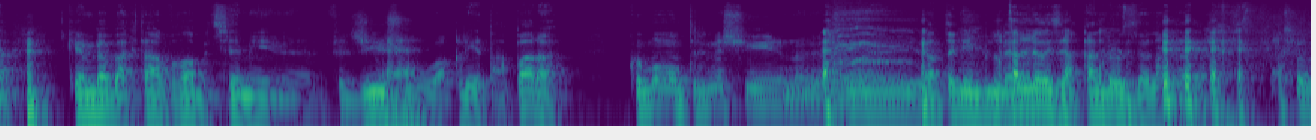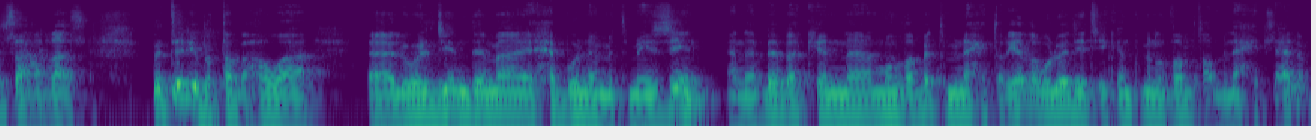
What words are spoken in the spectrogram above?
كان باباك تعرف ضابط سامي في الجيش آه. وعقلية عبارة. كون ما نطرينش يعطيني بال- القلوزة. القلوزة ولا الراس. بالتالي بالطبع هو آه، الوالدين ديما يحبونا متميزين. أنا بابا كان منضبط من ناحية الرياضة ووالدتي كانت منضبطة من ناحية العلم.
